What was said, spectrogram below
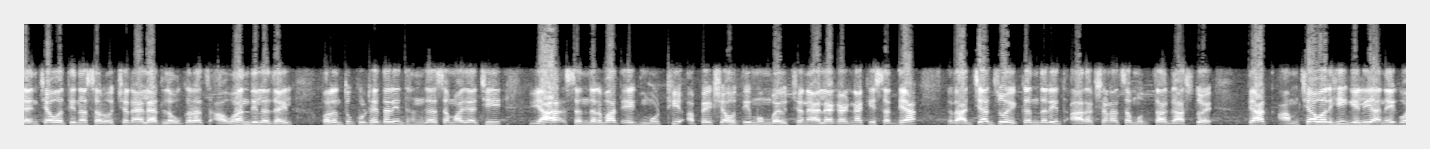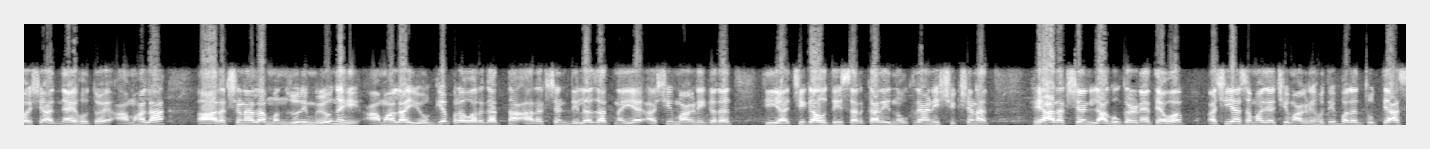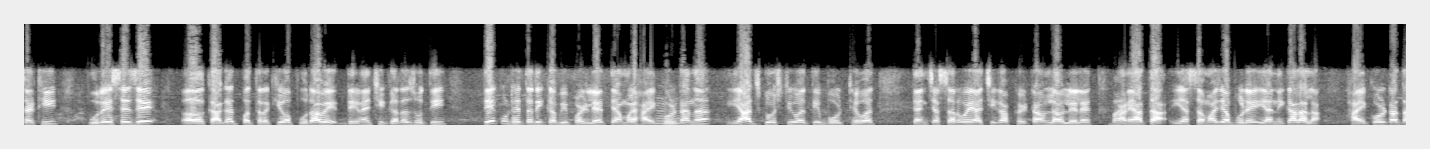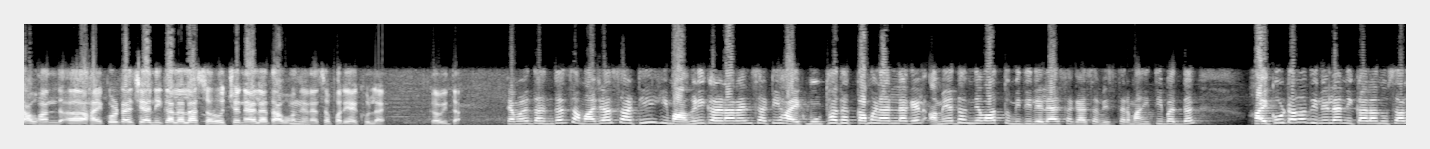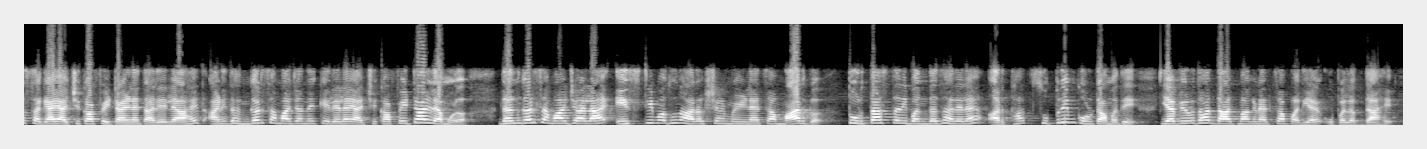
त्यांच्या वतीनं सर्वोच्च न्यायालयात लवकरच आव्हान दिलं जाईल. परंतु कुठेतरी धनगर समाजाची या संदर्भात एक मोठी अपेक्षा होती मुंबई उच्च न्यायालयाकडनं की सध्या राज्यात जो एकंदरीत आरक्षणाचा मुद्दा गाजतोय त्यात आमच्यावरही गेली अनेक वर्षे अन्याय होतोय. आम्हाला आरक्षणाला मंजुरी मिळूनही आम्हाला योग्य प्रवर्गातनं आरक्षण दिलं जात नाहीये अशी मागणी करत ही याचिका होती. सरकारी नोकऱ्या आणि शिक्षणात हे आरक्षण लागू करण्यात यावं अशी या समाजाची मागणी होती. परंतु त्यासाठी पुरेसे जे कागदपत्र किंवा पुरावे देण्याची गरज होती ते कुठेतरी कमी पडले. त्यामुळे हायकोर्टानं याच गोष्टीवरती बोट ठेवत त्यांच्या सर्व याचिका फेटाळून लावलेल्या आहेत. आणि आता या समाजापुढे या निकालाला हायकोर्टात आव्हान हायकोर्टाच्या निकालाला सर्वोच्च न्यायालयात आव्हान. देण्याचा पर्याय खुला आहे कविता. त्यामुळे धनगर समाजासाठी ही मागणी करणाऱ्यांसाठी हा एक मोठा धक्का म्हणायला लागेल. अमेय धन्यवाद तुम्ही दिलेल्या सगळ्या सविस्तर माहितीबद्दल. हायकोर्टानं दिलेल्या निकालानुसार सगळ्या याचिका फेटाळण्यात आलेल्या आहेत आणि धनगर समाजाने केलेल्या याचिका फेटाळल्यामुळं धनगर समाजाला एस टी मधून आरक्षण मिळण्याचा मार्ग तुर्तास तरी बंद झालेला आहे. अर्थात सुप्रीम कोर्टामध्ये या विरोधात दाद मागण्याचा पर्याय उपलब्ध आहे.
